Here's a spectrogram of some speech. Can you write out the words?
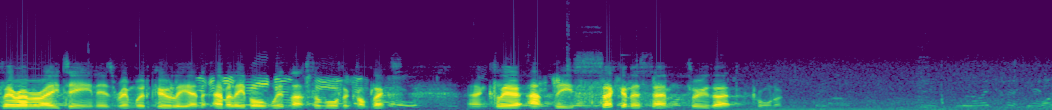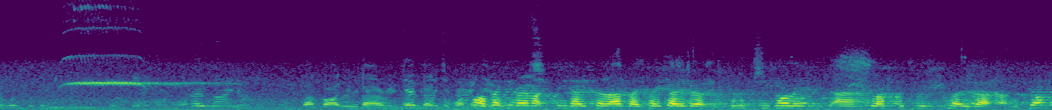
Clear over 18 is Rimwood Cooley and Emily Baldwin, that's the water complex. And clear at the second attempt through that corner. Well, thank you very much, Dino. So as I take over, Felicity Collins and Gloucester Sweet Clover. We jumped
